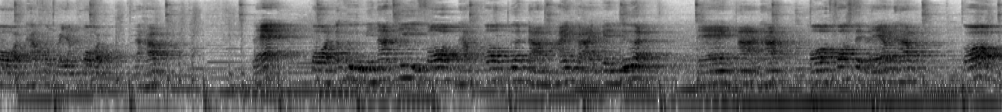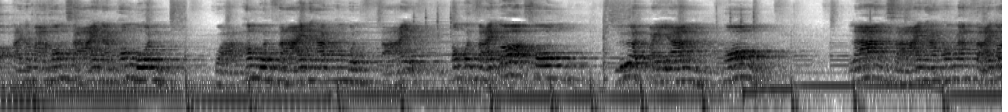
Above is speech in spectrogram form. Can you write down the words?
ปอดนะครับส่งไปยังปอดนะครับ และ ปอดก็คือมีหน้าที่ฟอกนะครับฟอกเลือดดำให้กลายเป็นเลือดแดงอ่านะครับ พอฟอกเสร็จแล้วนะครับ ก็ผ่านเข้ามาห้องซ้ายนะห้องบนขวาห้องบนซ้ายนะครับ ห้องบนซ้ายห้องบนซ้ายก็ส่งเเลือดไปยังห้องล่างซ้ายนะครับ ห้องล่างซ้ายก็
